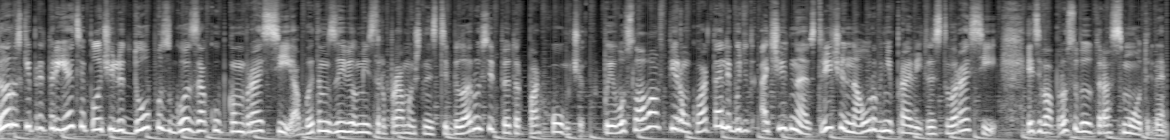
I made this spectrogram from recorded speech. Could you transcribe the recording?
Белорусские предприятия получили допуск к госзакупкам в России. Об этом заявил министр промышленности Беларуси Петр Пархомчик. По его словам, в первом квартале будет очередная встреча на уровне правительства России. Эти вопросы будут рассмотрены.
